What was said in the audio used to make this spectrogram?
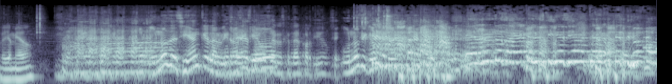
le dio miedo. Porque unos decían que el Porque arbitraje que íbamos a estuvo... rescatar el partido. Sí, unos dijeron que... El árbitro sabía que Luis Quiñones iba a meter el triunfo.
